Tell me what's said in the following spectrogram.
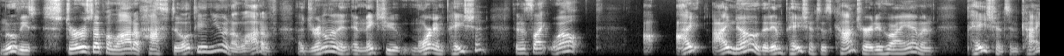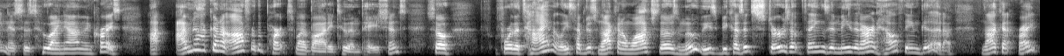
movies stirs up a lot of hostility in you and a lot of adrenaline and, and makes you more impatient then it's like well i i know that impatience is contrary to who i am and patience and kindness is who i now am in christ I, i'm not going to offer the parts of my body to impatience so for the time at least, I'm just not going to watch those movies because it stirs up things in me that aren't healthy and good. I'm not going to, right?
